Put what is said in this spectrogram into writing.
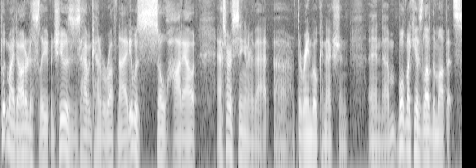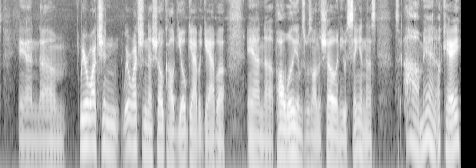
putting my daughter to sleep, and she was just having kind of a rough night. It was so hot out, and I started singing her that, uh, "The Rainbow Connection," and um, both my kids love the Muppets, and um, we were watching we were watching a show called Yo Gabba Gabba, and uh, Paul Williams was on the show, and he was singing this. I was like, "Oh man, okay,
